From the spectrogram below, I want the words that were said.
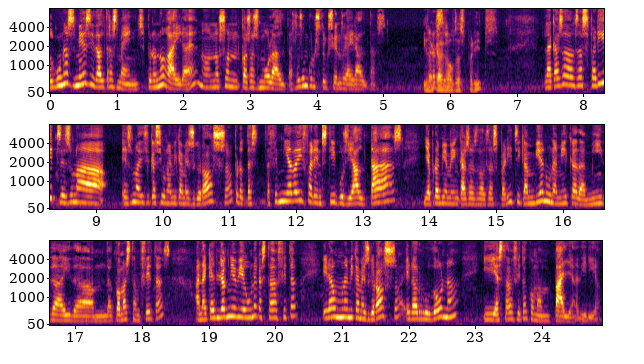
algunes més i d'altres menys, però no gaire, eh? No, no són coses molt altes, no són construccions gaire altes. I la Casa sí. dels Esperits? La Casa dels Esperits és una, és una edificació una mica més grossa, però de, de fet n'hi ha de diferents tipus. Hi ha altars, hi ha pròpiament cases dels esperits, i canvien una mica de mida i de, de com estan fetes. En aquest lloc n'hi havia una que estava feta, era una mica més grossa, era rodona, i estava feta com en palla, diria.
